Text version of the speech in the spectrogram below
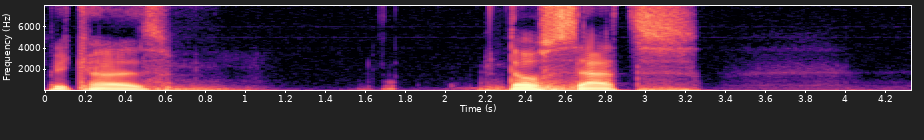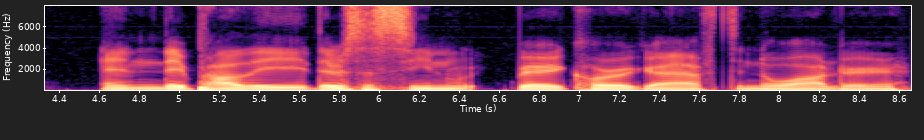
because those sets, and they probably there's a scene very choreographed in the water.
